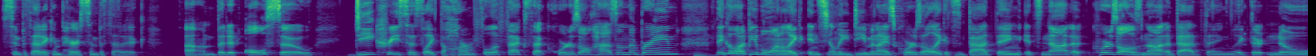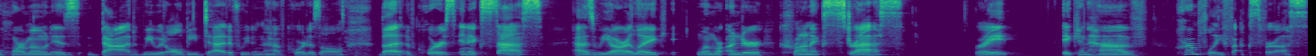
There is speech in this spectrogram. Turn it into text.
sympathetic and parasympathetic, um, but it also decreases like the harmful effects that cortisol has on the brain. I think a lot of people want to like instantly demonize cortisol like it's a bad thing. It's not. A, cortisol is not a bad thing. Like there, no hormone is bad. We would all be dead if we didn't have cortisol. But of course, in excess, as we are like when we're under chronic stress, right? It can have harmful effects for us.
